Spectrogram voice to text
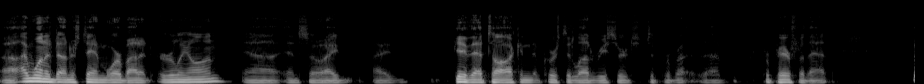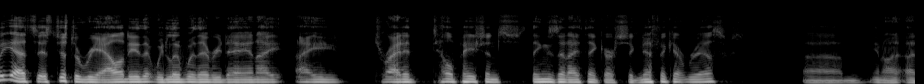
uh, I wanted to understand more about it early on, uh, and so I I gave that talk, and of course did a lot of research to uh, prepare for that. But yeah, it's it's just a reality that we live with every day, and I I try to tell patients things that I think are significant risks. Um, you know, I,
